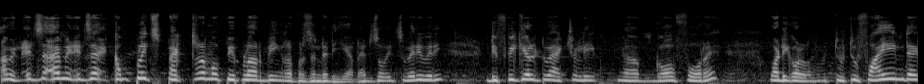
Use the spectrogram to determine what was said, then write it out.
I mean, it's I mean, it's a complete spectrum of people are being represented here, and so it's very very difficult to actually uh, go for a what do you call to, to find a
